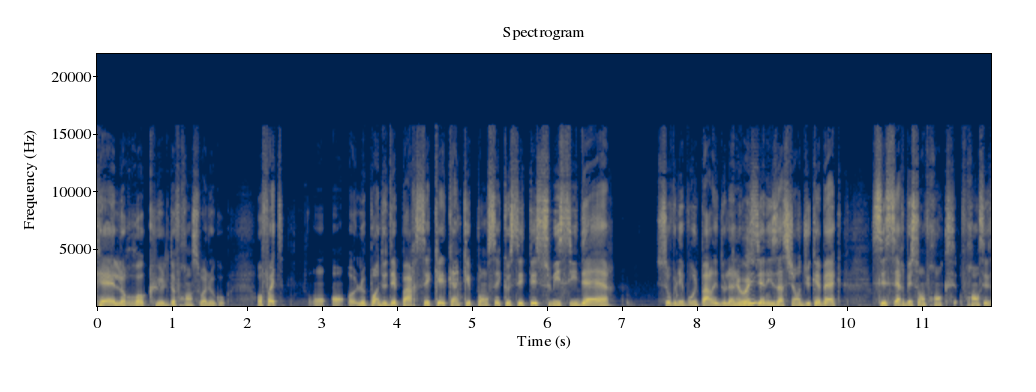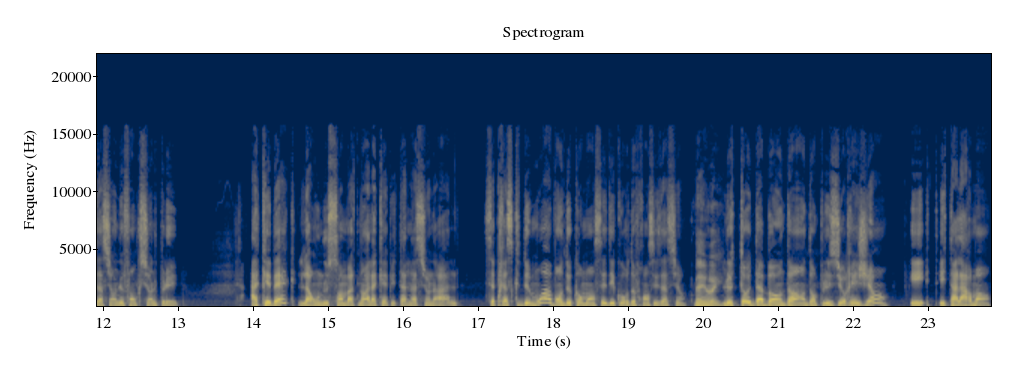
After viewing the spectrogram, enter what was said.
quel recul de François Legault. Au fait, on- on- le point de départ, c'est quelqu'un qui pensait que c'était suicidaire. Souvenez-vous, il parlait de la Eh oui. louisianisation du Québec. Ces services en fran- francisation ne fonctionnent plus. À Québec, là où nous sommes maintenant, à la capitale nationale, c'est presque deux mois avant de commencer des cours de francisation. Ben oui. Le taux d'abandon dans plusieurs régions est, est alarmant,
